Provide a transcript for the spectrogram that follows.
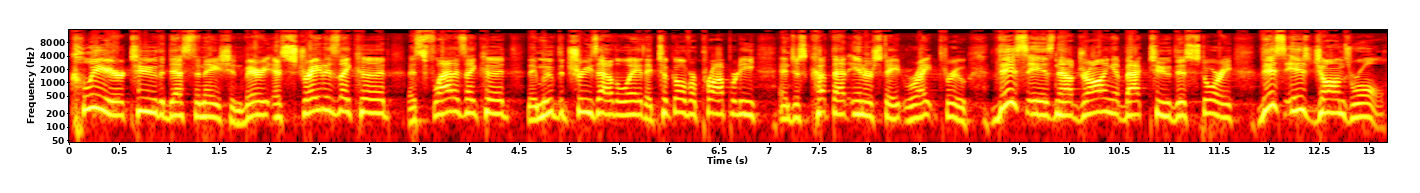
clear to the destination, very as straight as they could, as flat as they could. They moved the trees out of the way. They took over property and just cut that interstate right through. This is now drawing it back to this story. This is John's role.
